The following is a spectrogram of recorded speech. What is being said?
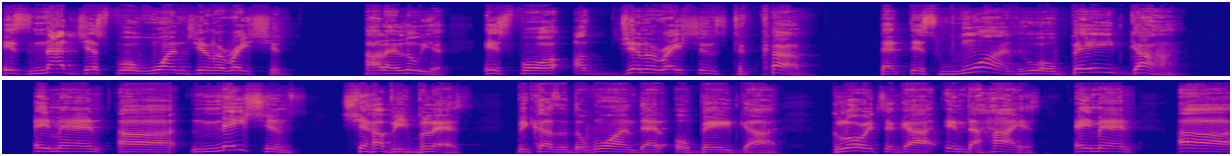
it's not just for one generation. Hallelujah. It's for generations to come that this one who obeyed God, amen, uh, nations shall be blessed because of the one that obeyed God. Glory to God in the highest. Amen. Uh,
